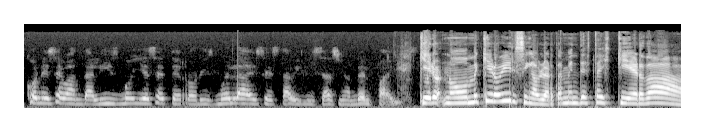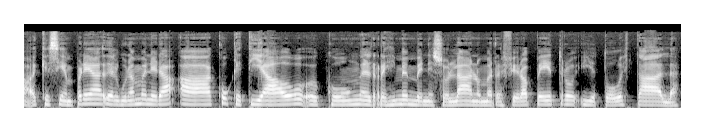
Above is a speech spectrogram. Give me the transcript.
con ese vandalismo y ese terrorismo es la desestabilización del país. Quiero, no me quiero ir sin hablar también de esta izquierda que siempre de alguna manera ha coqueteado eh, con el régimen venezolano, me refiero a Petro y a todo esta ala.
